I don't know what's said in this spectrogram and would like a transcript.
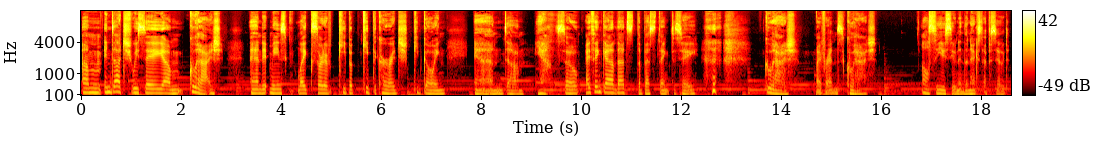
um, in Dutch we say um, courage, and it means like sort of keep up, keep the courage, keep going, and um, yeah, so I think uh, that's the best thing to say. courage, my friends, courage. I'll see you soon in the next episode.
